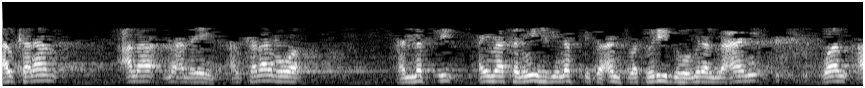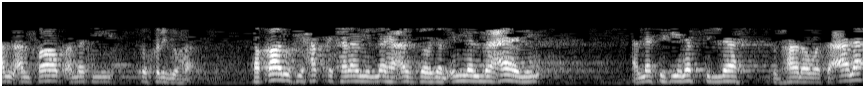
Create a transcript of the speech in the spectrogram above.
الكلام على معنيين. الكلام هو النفسي أي ما تنويه بنفسك أنت وتريده من المعاني والألفاظ التي تخرجها. فقالوا في حق كلام الله عز وجل إن المعاني التي في نفس الله سبحانه وتعالى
